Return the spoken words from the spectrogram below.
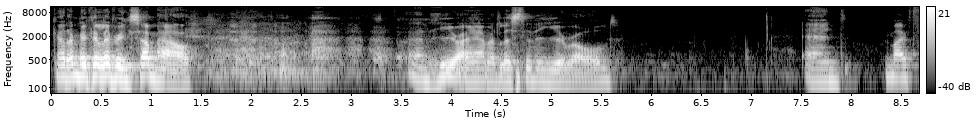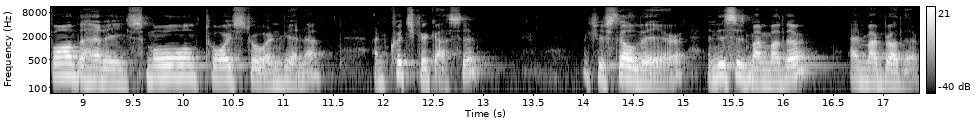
got to make a living somehow. and here I am at less than a year old. And my father had a small toy store in Vienna on Kutschkergasse, which is still there. And this is my mother and my brother.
